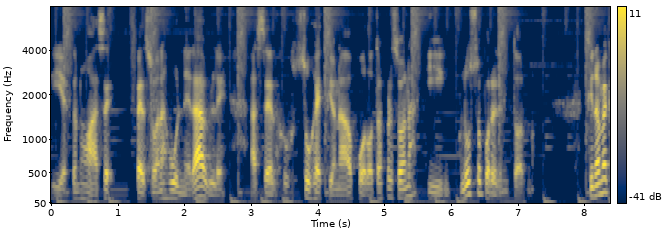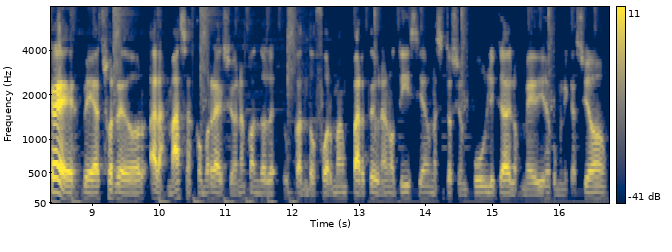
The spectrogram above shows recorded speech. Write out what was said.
y esto nos hace personas vulnerables a ser sugestionados por otras personas e incluso por el entorno. Si no me crees, ve a su alrededor a las masas, cómo reaccionan cuando, cuando forman parte de una noticia, una situación pública de los medios de comunicación,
